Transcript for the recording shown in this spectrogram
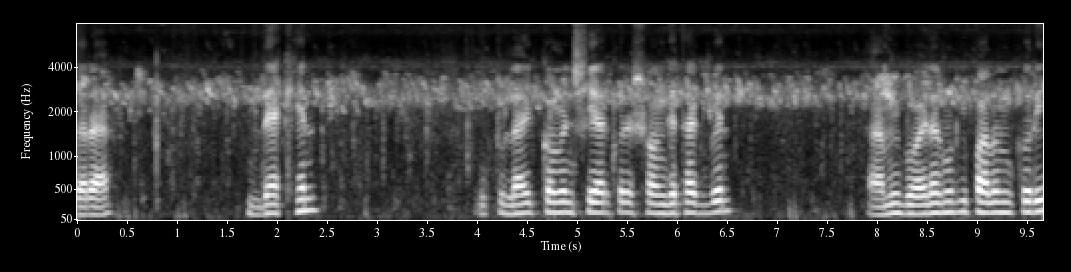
যারা দেখেন একটু লাইক, কমেন্ট, শেয়ার করে সঙ্গে থাকবেন। আমি ব্রয়লার মুরগি পালন করি।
